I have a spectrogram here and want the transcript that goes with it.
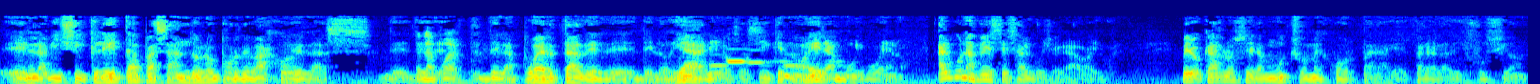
en la bicicleta pasándolo por debajo de las de, la puerta. de, la puerta de, de, los diarios. Así que no era muy bueno. Algunas veces algo llegaba igual. Pero Carlos era mucho mejor para para la difusión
